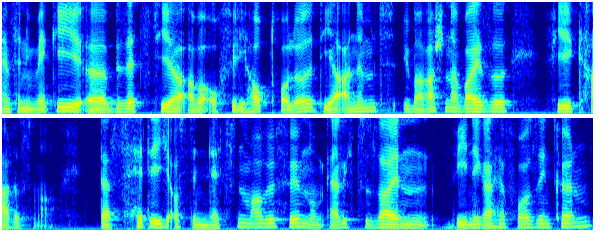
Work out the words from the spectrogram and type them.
Anthony Mackie äh, besetzt hier aber auch für die Hauptrolle, die er annimmt, überraschenderweise viel Charisma. Das hätte ich aus den letzten Marvel-Filmen, um ehrlich zu sein, weniger hervorsehen können.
